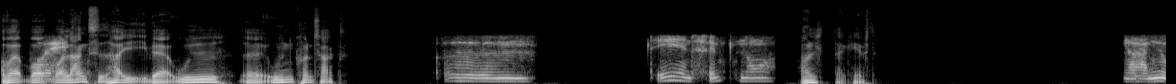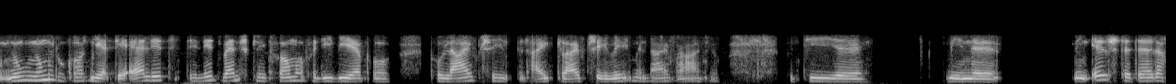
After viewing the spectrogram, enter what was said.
Og hvor, hvor, hvor øh, lang tid har I været ude øh, uden kontakt? Øhm, det er en 15 år. Hold da kæft. Nej, nu, nu, nu må du godt... Ja, det er lidt, det er lidt vanskeligt for mig, fordi vi er på, på live tv, nej, ikke live tv, men live radio. Fordi øh, min, øh, min ældste datter,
